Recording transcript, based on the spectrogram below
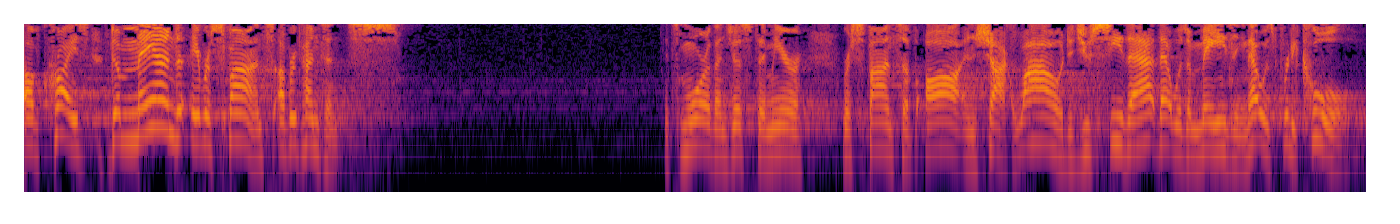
of Christ demand a response of repentance. It's more than just a mere response of awe and shock. Wow, did you see that? That was amazing. That was pretty cool.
